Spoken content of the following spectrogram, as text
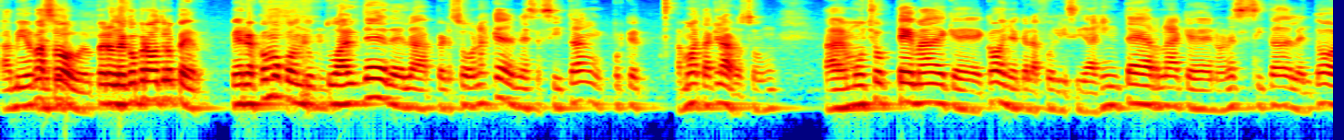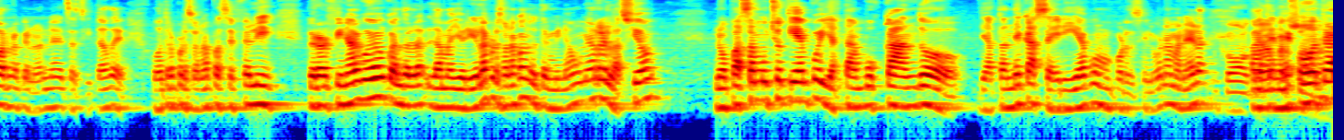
A mí me pasó, pero no he comprado otro perro. Pero es como conductual de, de las personas que necesitan, porque vamos a estar claros, son hay mucho tema de que, coño, que la felicidad es interna, que no necesitas del entorno, que no necesitas de otra persona para ser feliz. Pero al final, weón, cuando la, la mayoría de las personas cuando terminan una relación, no pasa mucho tiempo y ya están buscando, ya están de cacería, como por decirlo de alguna manera, Con para otra tener persona. otra,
